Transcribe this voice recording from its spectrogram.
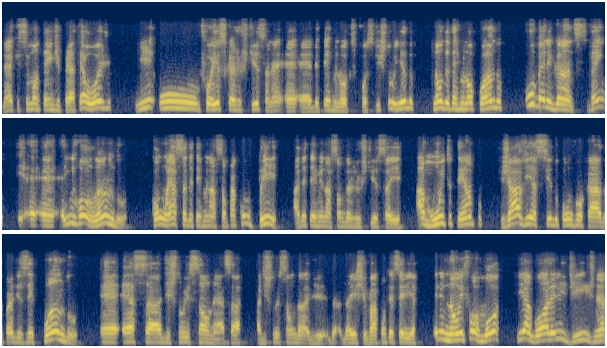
né, que se mantém de pé até hoje, e o, foi isso que a justiça né, é, é, determinou que fosse destruído, não determinou quando. O Benny Gantz vem é, é, enrolando com essa determinação para cumprir a determinação da justiça aí há muito tempo, já havia sido convocado para dizer quando é, essa destruição, né, essa, a destruição da, de, da, da Estivá aconteceria. Ele não informou e agora ele diz, né,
